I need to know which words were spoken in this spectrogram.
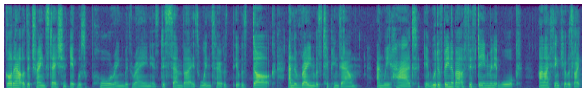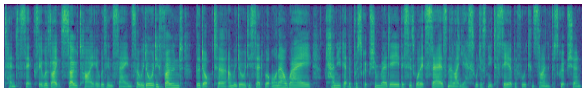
Got out of the train station. It was pouring with rain. It's December, it's winter, it was, it was dark, and the rain was tipping down. And we had, it would have been about a 15 minute walk and I think it was like 10 to 6. It was like so tight, it was insane. So we'd already phoned the doctor and we'd already said, We're on our way. Can you get the prescription ready? This is what it says. And they're like, Yes, we'll just need to see it before we can sign the prescription.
